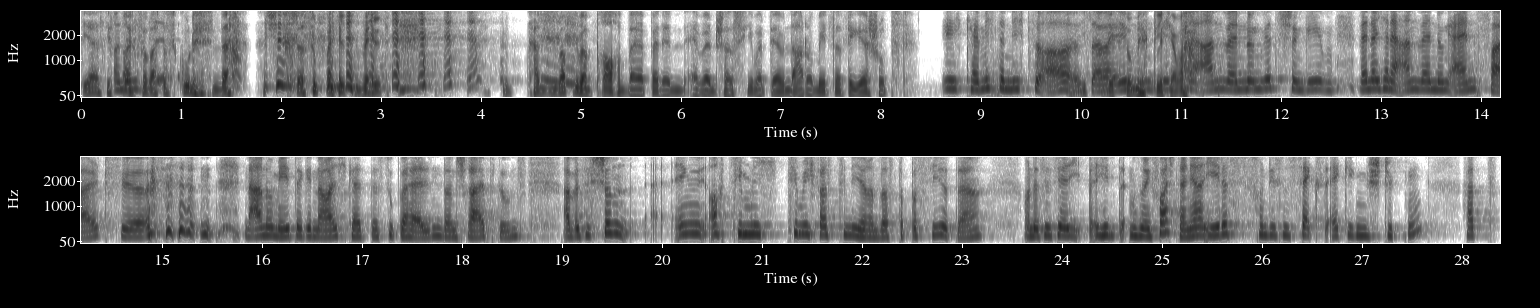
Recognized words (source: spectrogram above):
Ja, ist die Frage, für was das gut ist in der, der Superheldenwelt. Kann überhaupt niemand brauchen bei, bei den Avengers, jemand, der Nanometer Dinge schubst. Ich kenne mich da nicht so aus, ja, aber, so wirklich, aber eine Anwendung wird es schon geben. Wenn euch eine Anwendung einfällt für Nanometer Genauigkeit bei Superhelden, dann schreibt uns. Aber es ist schon irgendwie auch ziemlich ziemlich faszinierend, was da passiert, ja. Und es ist ja muss man sich vorstellen, ja, jedes von diesen sechseckigen Stücken hat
